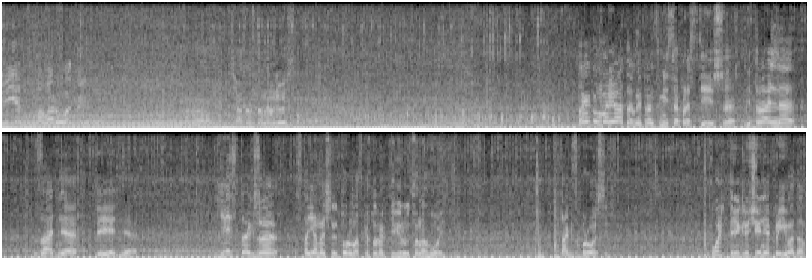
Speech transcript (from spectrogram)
свет, повороты. Сейчас остановлюсь. Так как он вариаторный, трансмиссия простейшая. Нейтральная, задняя, передняя. Есть также стояночный тормоз, который активируется ногой. Так сбросить. Пульт переключения приводов.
